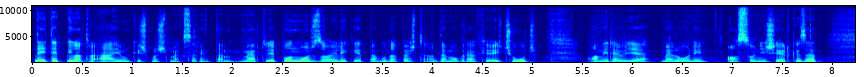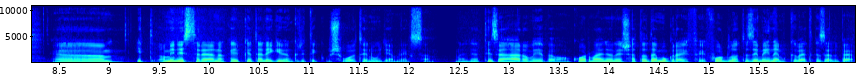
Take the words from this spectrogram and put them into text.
de itt egy pillanatra álljunk is most meg szerintem, mert ugye pont most zajlik éppen Budapesten a demográfiai csúcs, amire ugye Meloni asszony is érkezett. Itt a miniszterelnök egyébként elég önkritikus volt, én úgy emlékszem. Ugye 13 éve van kormányon, és hát a demográfiai fordulat azért még nem következett be.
